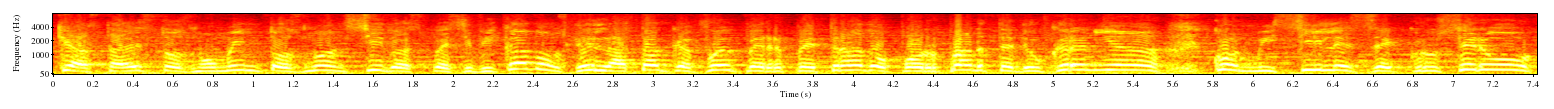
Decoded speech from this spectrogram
que hasta estos momentos no han sido especificados. El ataque fue perpetrado por parte de Ucrania con misiles de crucero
